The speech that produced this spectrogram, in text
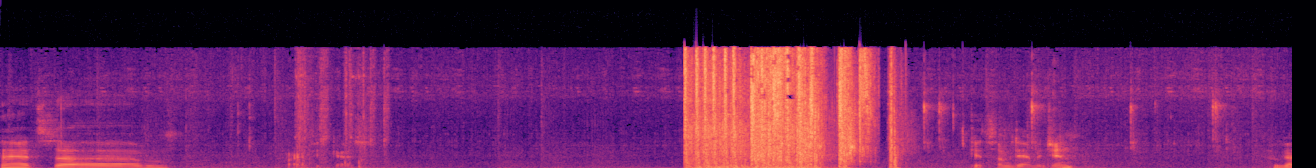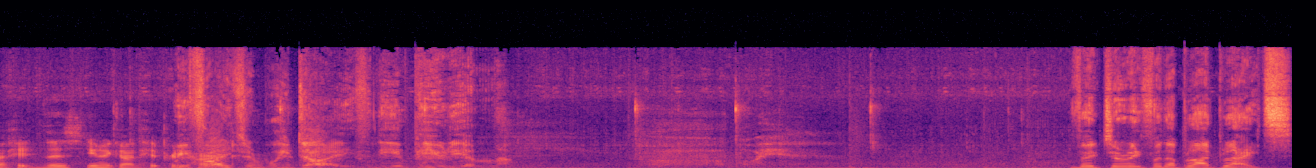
Let's um fire these guys. Get some damage in. Who got hit? This unit got hit pretty we hard. fight and we die for the Imperium. Victory for the Bloodblades.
